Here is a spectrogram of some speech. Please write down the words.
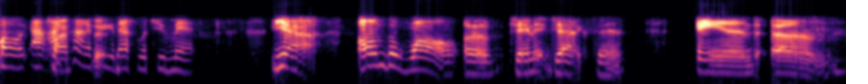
Oh, I, I kind of figured that's what you meant. Yeah, on the wall of Janet Jackson, and um,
